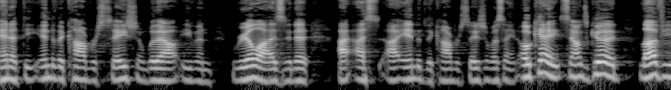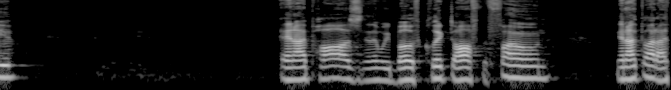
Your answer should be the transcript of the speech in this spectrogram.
And at the end of the conversation, without even realizing it, I, I, I ended the conversation by saying, Okay, sounds good. Love you. And I paused, and then we both clicked off the phone. And I thought, I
